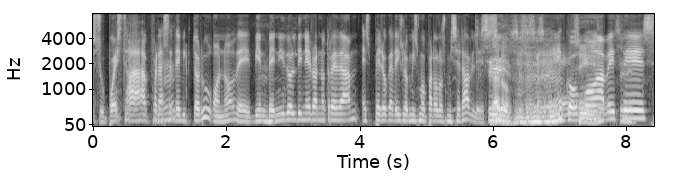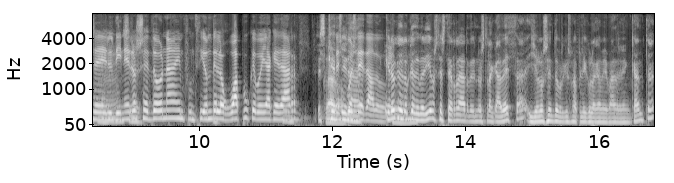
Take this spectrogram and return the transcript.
supuesta frase de Víctor Hugo, ¿no? De bienvenido el dinero a Notre Dame, espero que deis lo mismo para los miserables. Sí, Claro. sí, sí, sí, sí. ¿Eh? Como Sí. a veces el dinero sí. se dona en función de lo guapo que voy a quedar Es que, después mira, de dado. Creo que lo que deberíamos desterrar de nuestra cabeza, y yo lo siento porque es una película que a mi madre le encanta,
